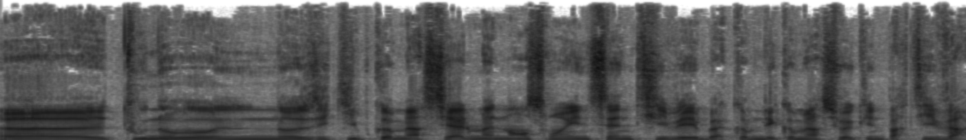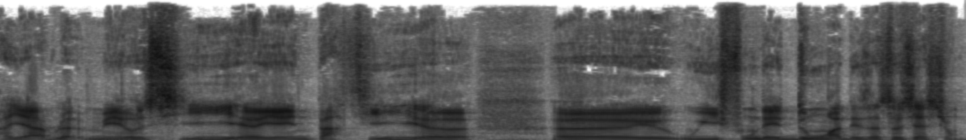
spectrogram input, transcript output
euh, tous nos, nos, équipes commerciales maintenant sont incentivées bah, comme des commerciaux avec une partie variable, mais aussi il y a une partie où ils font des dons à des associations.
